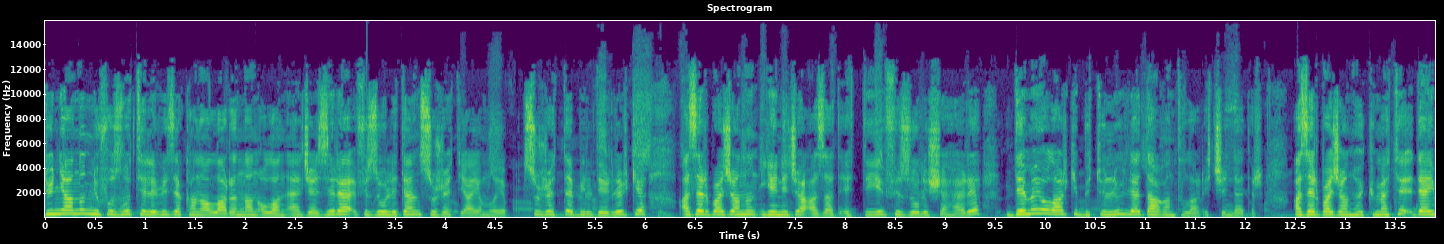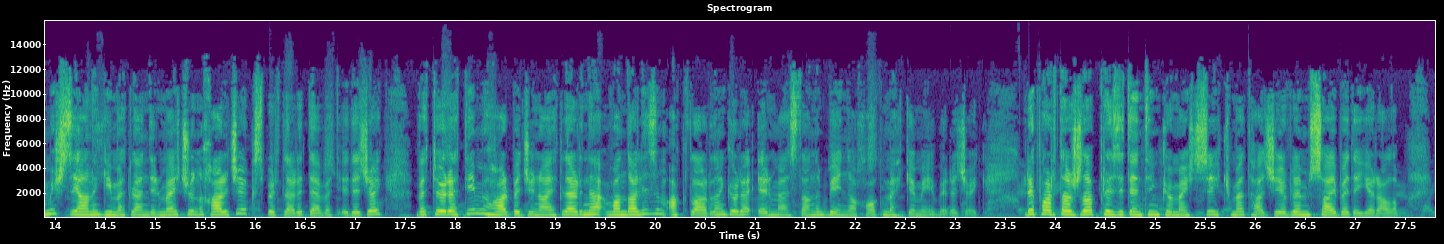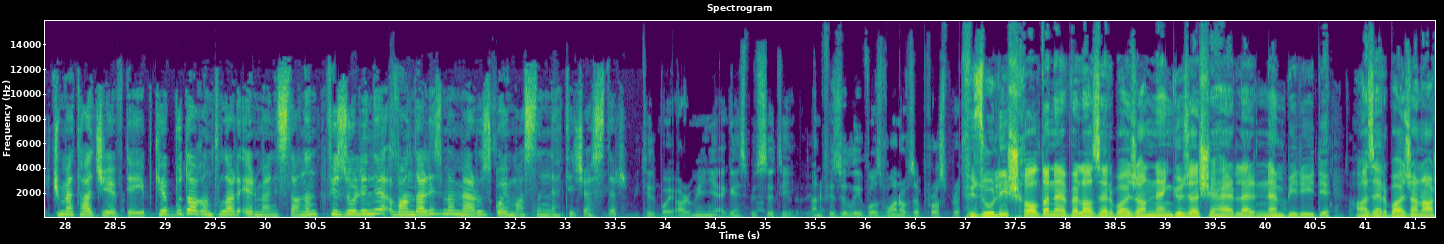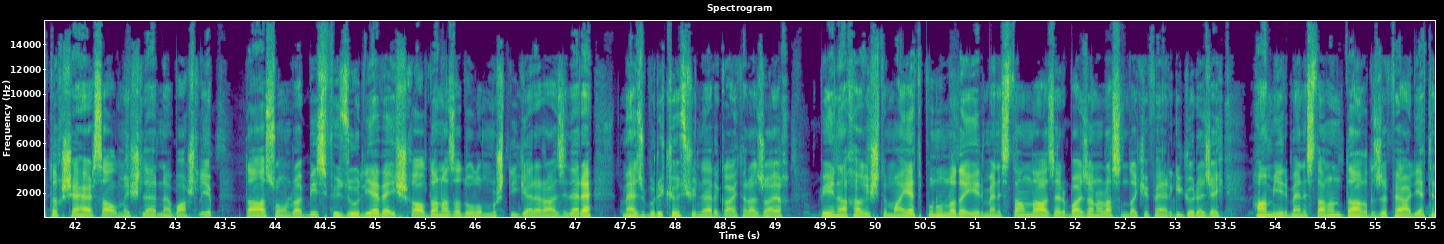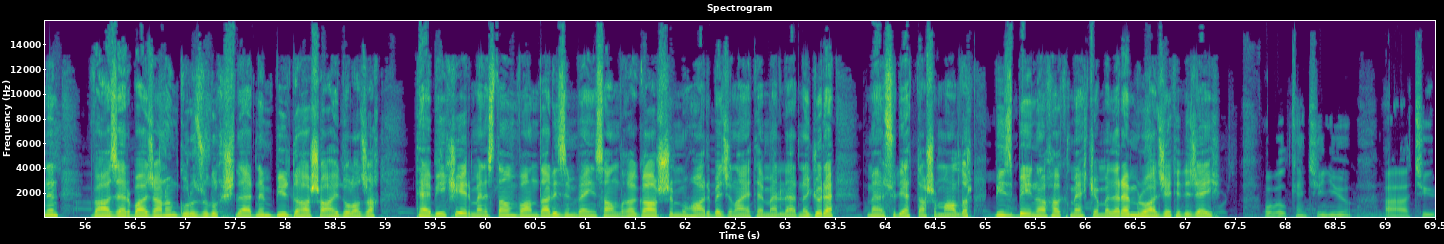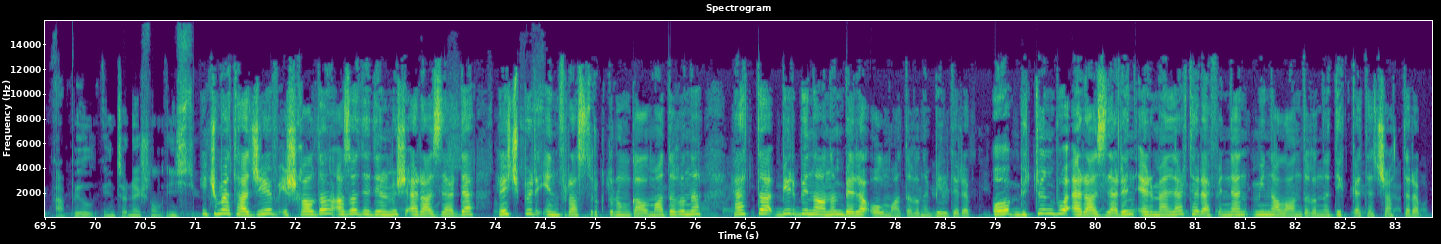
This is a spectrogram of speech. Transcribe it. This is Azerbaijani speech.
Dünyanın nüfuzlu televiziya kanallarından olan Əl Cəzirə Füzulidən sujet yayımlayıb. Sujetdə bildirilir ki, Azərbaycanın yenicə azad etdiyi Füzuli şəhəri demək olar ki, bütünlüklə dağıntılar içindədir. Azərbaycan hökuməti dəymiş ziyanı qiymətləndirmək üçün xarici ekspertləri dəvət edəcək və törətdiyi müharibə cinayətlərinə, vandalizm aktlarına görə Ermənistanı beynəlxalq məhkəməyə verəcək. Reportajda prezidentin köməkçisi Hikmət Hacıyevlə müsahibə də yer alıb. Hikmət Hacıyev deyib ki, bu dağıntılar Ermənistanın Füzulini vandalizmə məruz qoymasının nəticəsidir. Füzuli işğaldan əvvəl Azərbaycanın ən gözəl şəhərlərindən biri idi. Azərbaycan artıq şəhər salma işlərinə başlayıb. Daha sonra biz Füzuliyə və işğaldan azad olunmuş digər ərazilərə məcburi köçkünləri qaytaracağıq. Beynəlxalq ictimaiyyət bununla da Ermənistanla Azərbaycan arasındakı fərqi görəcək. Ham Ermənistanın dağıdıcı fəaliyyətinin və Azərbaycanın quruculuq işlərinin bir daha şahid olacaq. Təbii ki, Ermənistan vandalizm və insanlığa qarşı müharibə cinayət əməllərinə görə məsuliyyət daşımalıdır. Biz beynəlxalq məhkəmələrə müraciət edəcəyik. We will continue uh, to appeal international institutions. Hikmət Hacıyev işğaldan azad edilmiş ərazilərdə heç bir infrastrukturun qalmadığını, hətta bir binanın belə olmadığını bildirib. O, bütün bu ərazilərin ermənilər tərəfindən minalandığını diqqətə çatdırıb.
